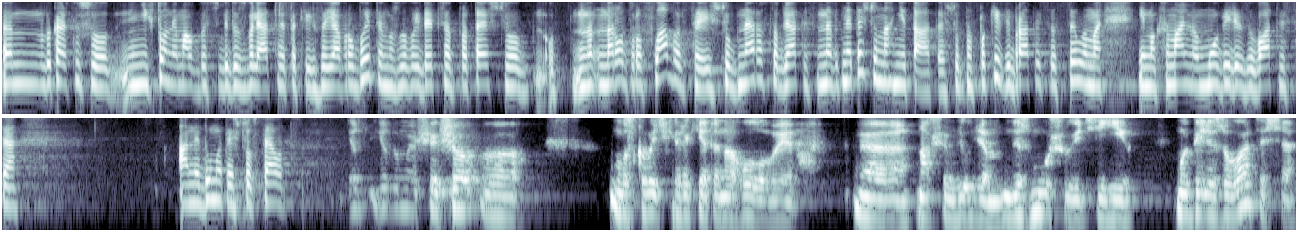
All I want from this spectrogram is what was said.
Ем, Ви кажете, що ніхто не мав би собі дозволяти таких заяв робити. Можливо, йдеться про те, що народ розслабився, і щоб не розслаблятися, навіть не те, що нагнітати, щоб навпаки зібратися з силами і максимально мобілізуватися, а не думати, що все от Я, я думаю, що якщо е, московицькі ракети на голови е, нашим людям не змушують їх мобілізуватися,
